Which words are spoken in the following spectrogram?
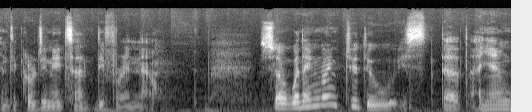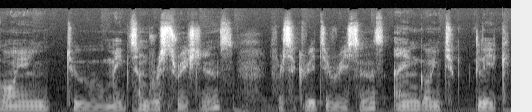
and the coordinates are different now. So what I'm going to do is that I am going to make some restrictions for security reasons. I am going to click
